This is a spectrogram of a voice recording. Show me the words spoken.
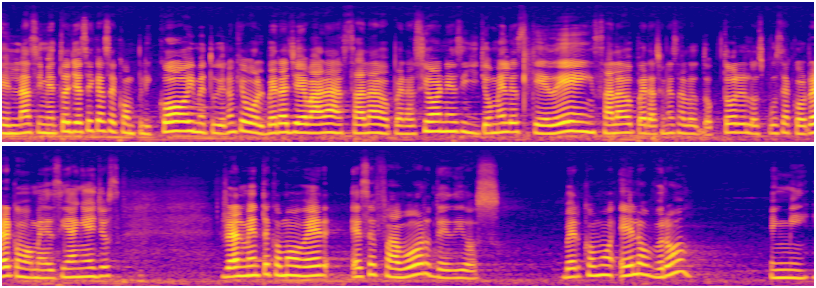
el, nacimiento de Jessica se complicó y me tuvieron que volver a llevar a sala de operaciones y yo me les quedé en sala de operaciones a los doctores, los puse a correr, como me decían ellos. Realmente como ver ese favor de Dios, ver cómo Él obró en mí.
